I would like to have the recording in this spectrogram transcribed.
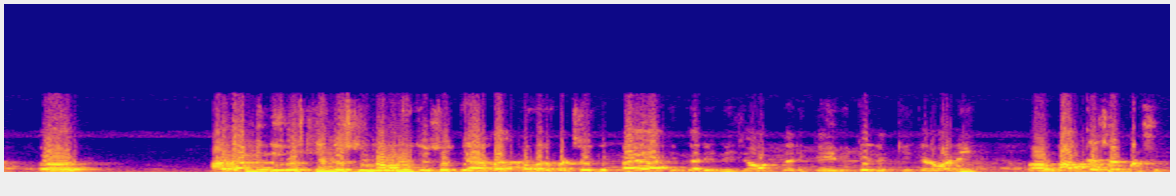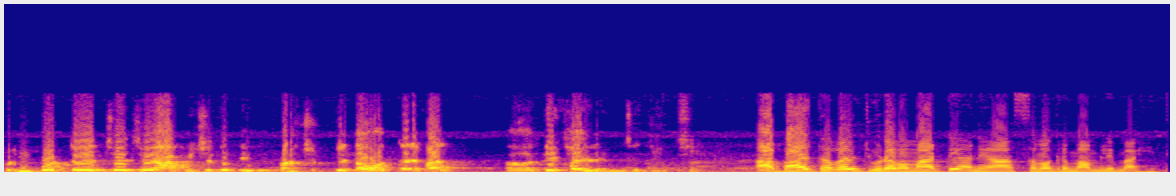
આગામી દિવસની અંદર સુનાવણી જશે ત્યારબાદ ખબર પડશે કે કયા અધિકારીની જવાબદારી કઈ રીતે નક્કી કરવાની. માર્ગદર્શન પણ સુપ્રીમ કોર્ટ જે છે, આપી શકે તેવી પણ શક્યતાઓ અત્યારે હાલ દેખાઈ રહી છે. આભાર ધવલ, જોડાવા માટે અને આ સમગ્ર મામલે માહિતી.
